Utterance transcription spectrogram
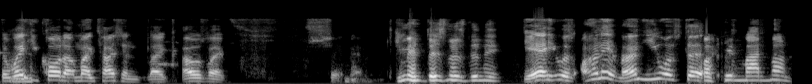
The way he called out Mike Tyson, like I was like, shit, man. He meant business, didn't he? Yeah, he was on it, man. He wants to. Fucking madman.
